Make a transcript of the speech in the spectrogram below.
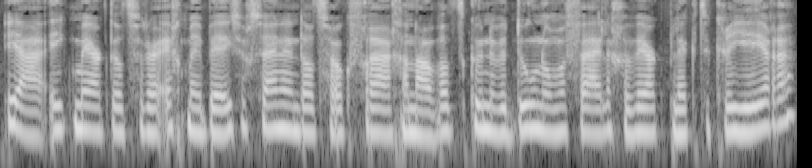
Ja, ik merk dat ze er echt mee bezig zijn en dat ze ook vragen: nou, wat kunnen we doen om een veilige werkplek te creëren?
